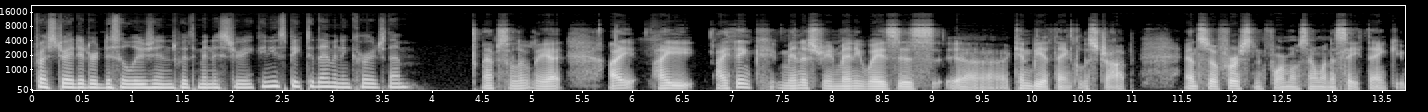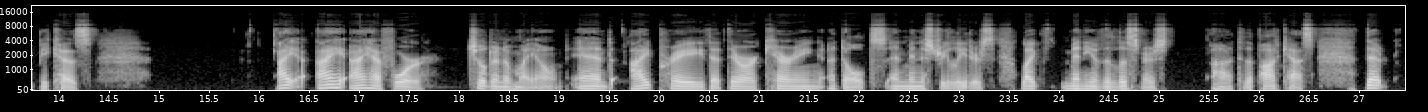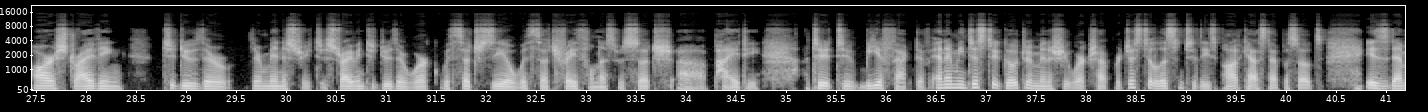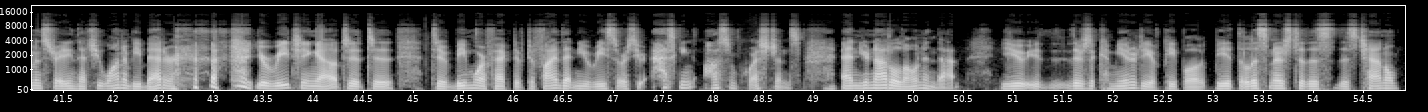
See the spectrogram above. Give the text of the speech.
frustrated or disillusioned with ministry? Can you speak to them and encourage them? Absolutely. I, I, I, I think ministry in many ways is uh, can be a thankless job, and so first and foremost, I want to say thank you because I I I have four children of my own. And I pray that there are caring adults and ministry leaders, like many of the listeners uh, to the podcast, that are striving to do their their ministry, to striving to do their work with such zeal, with such faithfulness, with such uh, piety, to to be effective. And I mean, just to go to a ministry workshop or just to listen to these podcast episodes is demonstrating that you want to be better. You're reaching out to to to be more effective, to find that new resource. You're asking awesome questions, and you're not alone in that. You, you there's a community of people, be it the listeners to this this channel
